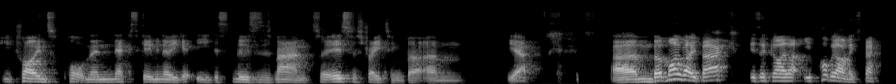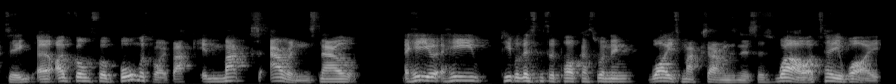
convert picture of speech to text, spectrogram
you, try and support him, then next game, you know, you get he just loses his man. So it is frustrating. But um, yeah. Um, but my right back is a guy that you probably aren't expecting. Uh, I've gone for Bournemouth right back in Max Aarons. Now, he he people listen to the podcast wondering why is Max Aarons in this as well. I'll tell you why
